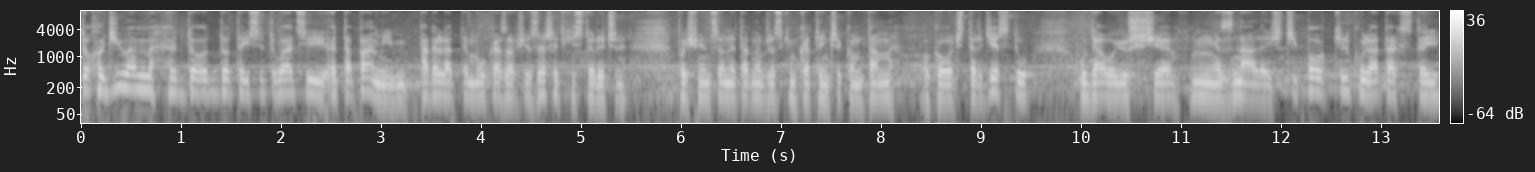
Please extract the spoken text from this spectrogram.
Dochodziłem do, do tej sytuacji etapami. Parę lat temu ukazał się zeszyt historyczny poświęcony tarnobrzeskim Katyńczykom. Tam około 40 udało już się mm, znaleźć po kilku latach z tej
